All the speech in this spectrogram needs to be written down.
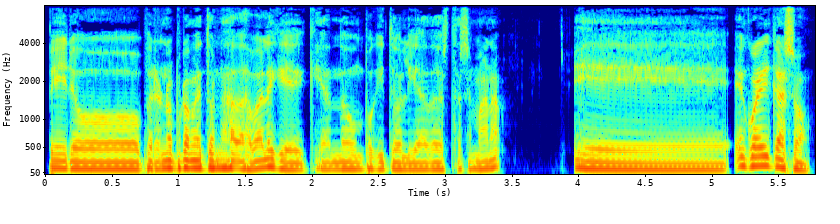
pero, pero no prometo nada, ¿vale? Que, ando un poquito liado esta semana. Eh, en cualquier caso,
